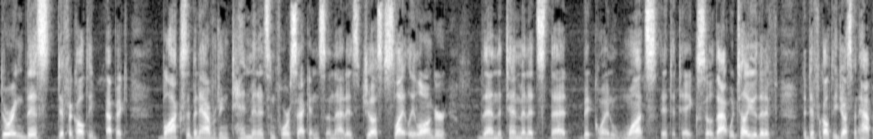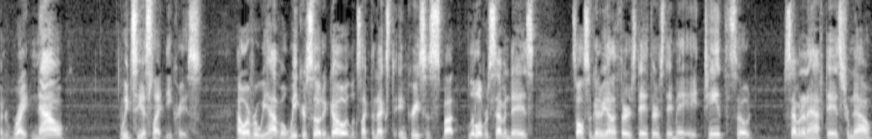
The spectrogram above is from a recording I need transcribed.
during this difficulty epoch, blocks have been averaging 10 minutes and 4 seconds, and that is just slightly longer than the 10 minutes that Bitcoin wants it to take. So that would tell you that if the difficulty adjustment happened right now, we'd see a slight decrease. However, we have a week or so to go. It looks like the next increase is about a little over seven days. It's also going to be on a Thursday, Thursday, May 18th, so seven and a half days from now.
